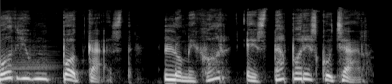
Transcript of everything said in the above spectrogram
Podium Podcast. Lo mejor está por escuchar.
